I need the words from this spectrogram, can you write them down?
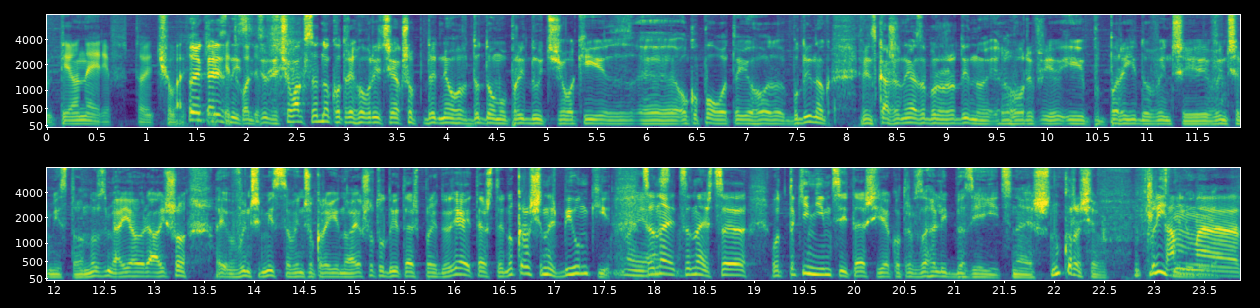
е, піонерів. Той чувак, Ну, яка який різниця? Чувак все одно, котрий говорить, що якщо до нього додому прийдуть чуваки е, окуповувати його будинок, він скаже: ну я заберу родину і говорив, і, і переїду в інше, в інше місто. Ну, змі- а я говорю, а що а в інше місце, в іншу країну, а якщо туди теж прийду, я і теж ти. Ну, коротше, знаєш, бігунки. Ну, це, навіть, це, знаєш, це от такі німці теж є, котрі взагалі без яїць, знаєш. Ну, коротше, різні Там люди. е,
